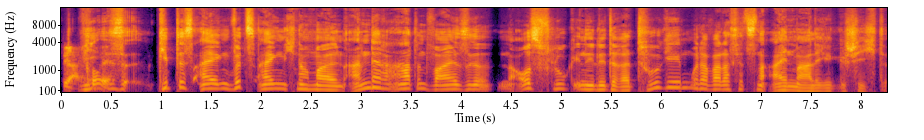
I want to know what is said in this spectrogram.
Ja, Wie cool. ist, gibt es eigentlich, wird es eigentlich nochmal eine andere Art und Weise einen Ausflug in die Literatur geben oder war das jetzt eine einmalige Geschichte?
